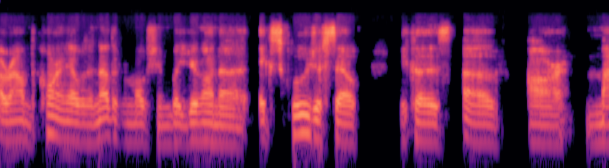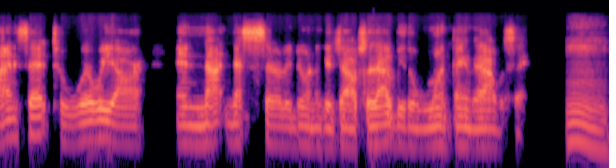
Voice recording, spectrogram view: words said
around the corner there was another promotion, but you're to exclude yourself because of our mindset to where we are and not necessarily doing a good job. So that would be the one thing that I would say. Mm.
